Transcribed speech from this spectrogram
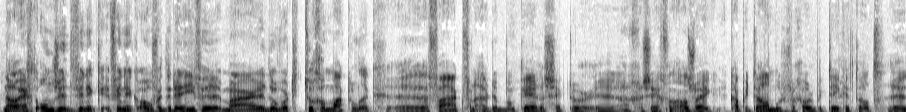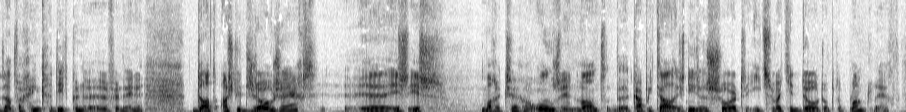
Nou echt onzin vind ik, vind ik overdreven. Maar er wordt te gemakkelijk uh, vaak vanuit de bankaire sector uh, gezegd... van als wij kapitaal moeten vergroten betekent dat uh, dat we geen krediet kunnen verlenen. Dat als je het zo zegt is, is mag ik zeggen, onzin. Want kapitaal is niet een soort iets wat je dood op de plank legt.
